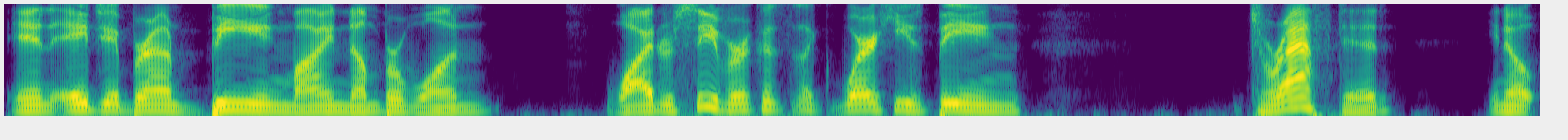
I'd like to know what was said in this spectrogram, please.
in AJ Brown being my number one wide receiver because like where he's being drafted, you know,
